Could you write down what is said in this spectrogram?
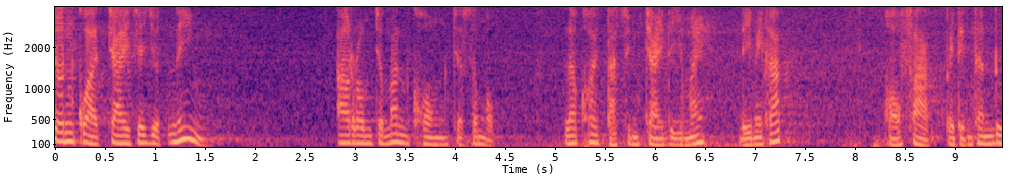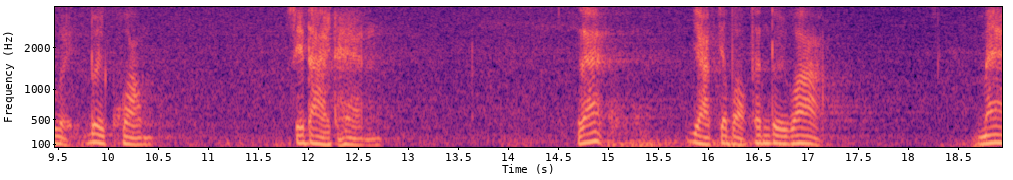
จนกว่าใจจะหยุดนิ่ง อารมณ์จะมั่นคงจะสงบ แล้วค่อยตัดสินใจดีไหม ดีไหมครับ ขอฝากไปถึงท่านด้วย ด้วยความเสียดายแทน และอยากจะบอกท่านด้วยว่า แม่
